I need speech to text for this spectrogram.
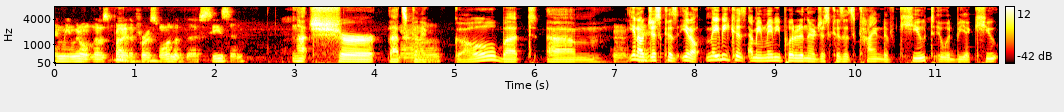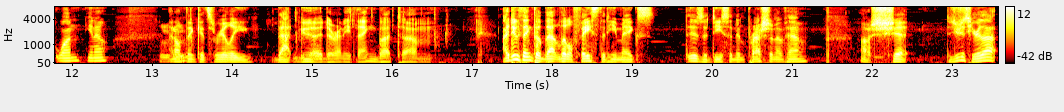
I mean, we don't know. It's probably the hmm. first one of the season. Not sure that's gonna go, but um, you know, just because you know, maybe because I mean, maybe put it in there just because it's kind of cute. It would be a cute one, you know. I don't Mhm. think it's really that good or anything, but um, I do think that that little face that he makes is a decent impression of him. Oh shit! Did you just hear that?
